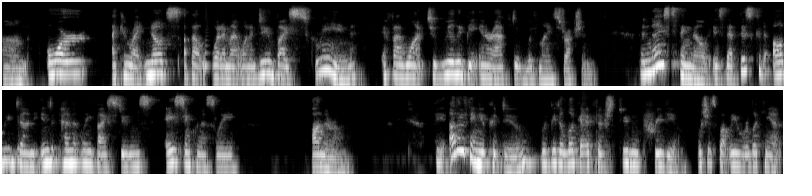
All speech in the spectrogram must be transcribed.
Um, or I can write notes about what I might want to do by screen if I want to really be interactive with my instruction. The nice thing though is that this could all be done independently by students asynchronously on their own. The other thing you could do would be to look at their student preview, which is what we were looking at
